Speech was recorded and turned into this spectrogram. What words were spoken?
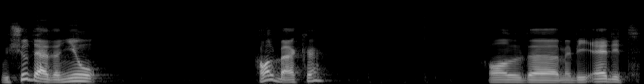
we should add a new callback called maybe edit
